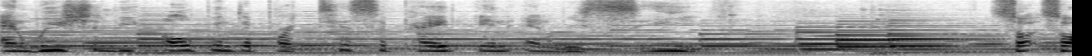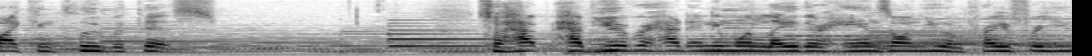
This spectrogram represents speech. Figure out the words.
and we should be open to participate in and receive. So, so I conclude with this. So, have, have you ever had anyone lay their hands on you and pray for you?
